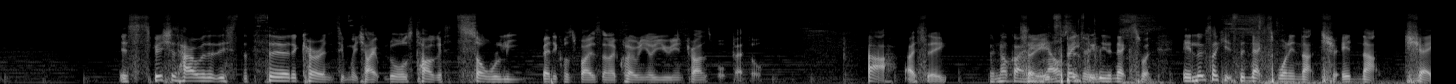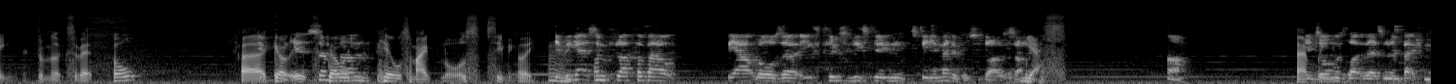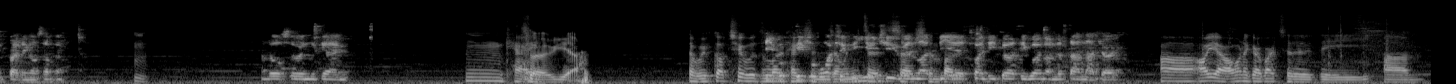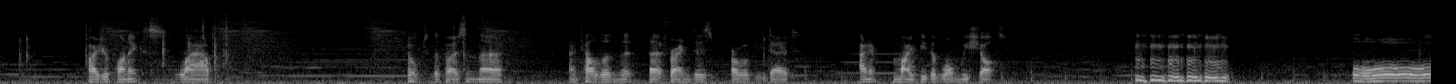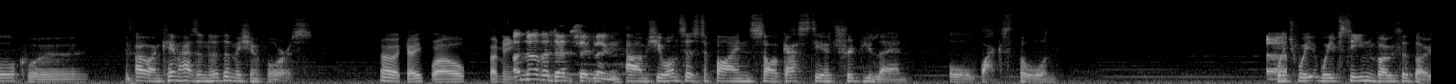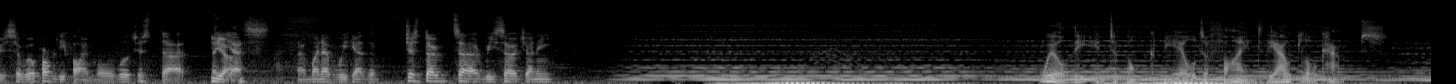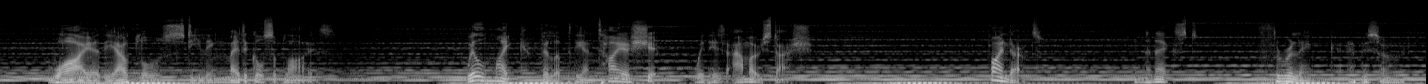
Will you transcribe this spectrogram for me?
It's suspicious, however, that this is the third occurrence in which outlaws targeted solely medical supplies on a colonial union transport vessel. Ah, I see. We've not got So anything it's else to basically do. the next one. It looks like it's the next one in that ch- in that chain, from the looks of it. Cool. Uh, go, get some, go um, and kill some outlaws, seemingly. did we get some fluff about the outlaws are exclusively stealing, stealing medical supplies or something? Yes. Huh. And it's we- almost like there's an infection spreading or something. And also in the game. Okay. So yeah. So, we've got two of the People, locations, people watching and we the need to YouTube search in like them the year both. 2030 won't understand that joke. Uh, oh yeah, I want to go back to the um, hydroponics lab. Talk to the person there and tell them that their friend is probably dead, and it might be the one we shot. Awkward. Oh, and Kim has another mission for us. Oh, okay. Well, I mean, Another dead sibling. Um, she wants us to find Sargastia tribulane or waxthorn, Uh, which we we've seen both of those, so we'll probably find more. We'll just uh, say Yeah. yes, and whenever we get them, just don't uh, research any. Will the Interponk be able to find the outlaw camps? Why are the outlaws stealing medical supplies? Will Mike fill up the entire ship with his ammo stash? Find out in the next thrilling episode.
